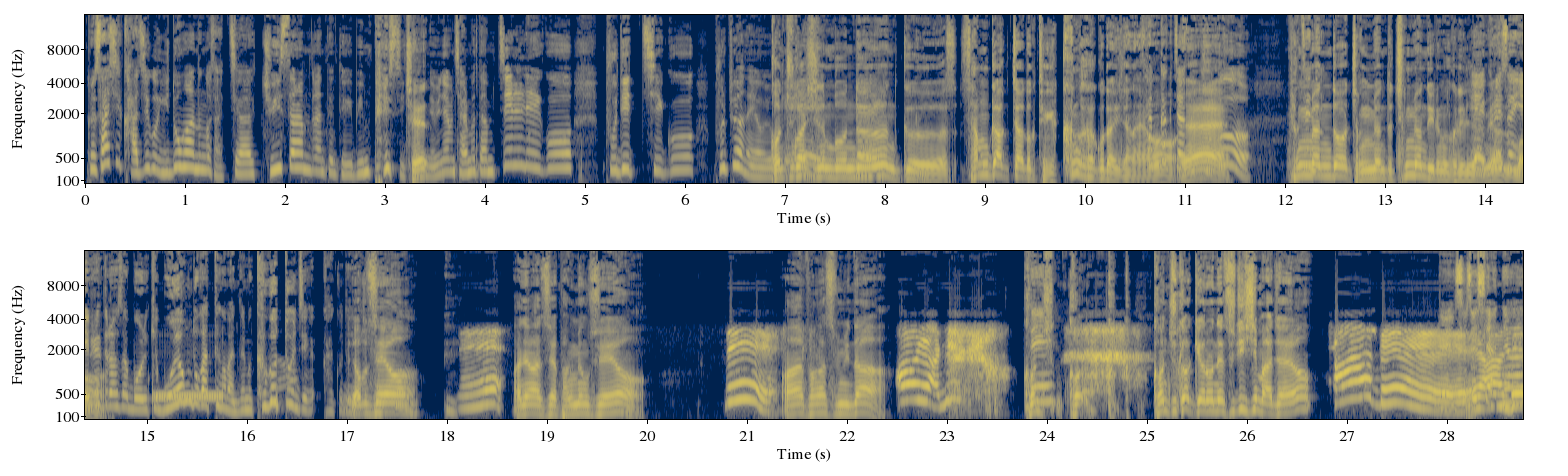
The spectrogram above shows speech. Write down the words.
그래서 사실 가지고 이동하는 것 자체가 주위 사람들한테는 되게 민폐일 수 제- 있거든요. 왜냐하면 잘못하면 찔리고 부딪히고 불편해요. 요게. 건축하시는 분들은 네. 그 삼각자도 되게 큰 거 갖고 다니잖아요. 삼각자도 예. 크고 평면도 정면도 측면도 이런 거 그리려면 예, 그래서 뭐. 예를 들어서 뭐 이렇게 모형도 같은 거 만들면 그것도 이제 갖고 다니고 여보세요? 네, 안녕하세요. 박명수예요. 네. 아, 반갑습니다. 아, 예, 안녕하세요. 건축 건, 건축가 결혼의 수지 씨 맞아요? 아, 네. 네, 수지 씨 아, 안녕하세요.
